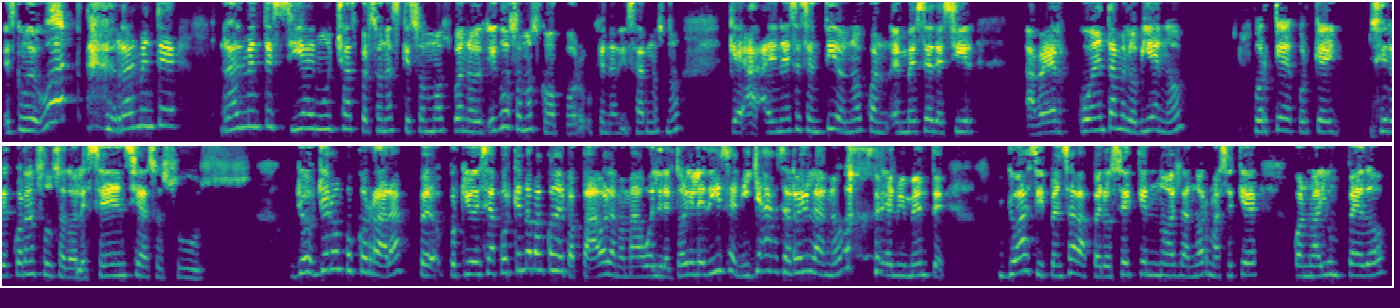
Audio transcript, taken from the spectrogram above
Es como de, ¿what? Realmente, realmente sí hay muchas personas que somos, bueno, digo somos como por generalizarnos, ¿no? Que en ese sentido, ¿no? Cuando, en vez de decir, a ver, cuéntamelo bien, ¿no? ¿Por qué? Porque si recuerdan sus adolescencias o sus yo, yo era un poco rara, pero porque yo decía, ¿por qué no van con el papá o la mamá o el director y le dicen y ya se arregla, ¿no? en mi mente. Yo así pensaba, pero sé que no es la norma, sé que cuando hay un pedo,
